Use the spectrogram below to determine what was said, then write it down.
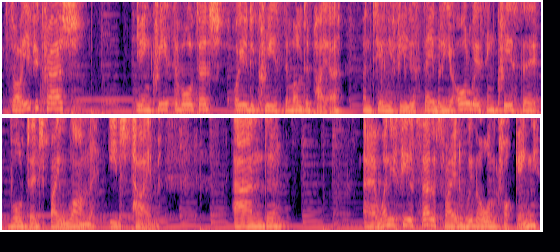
so if you crash, you increase the voltage or you decrease the multiplier until you feel you're stable and you always increase the voltage by one each time. And uh, when you feel satisfied with the overclocking,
